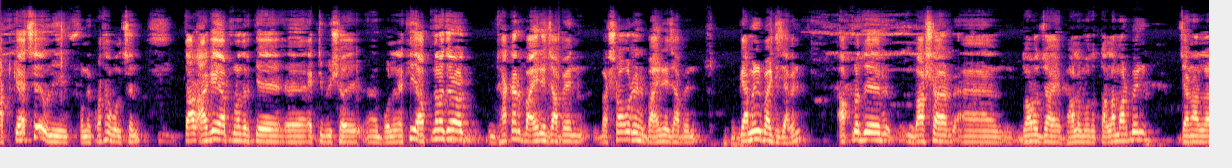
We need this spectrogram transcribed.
আটকে আছে। উনি ফোনে কথা বলছেন। তার আগে আপনাদেরকে একটি বিষয় বলে রাখি। আপনারা যারা ঢাকার বাইরে যাবেন বা শহরের বাইরে যাবেন, গ্রামের বাড়িতে যাবেন আপনাদের বাসার দরজায় ভালো মতো তালা মারবেন, জানালা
